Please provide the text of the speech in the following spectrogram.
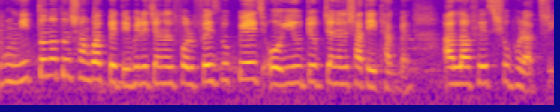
এবং নিত্য নতুন সংবাদ পেতে BD channel four Facebook page ও ইউটিউব চ্যানেলের সাথেই থাকবেন। আল্লাহ হাফেজ, শুভরাত্রি।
